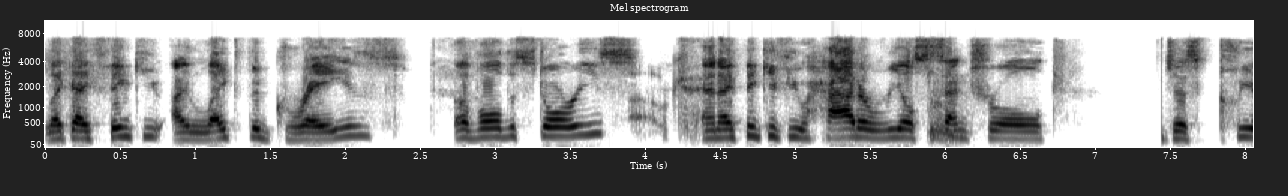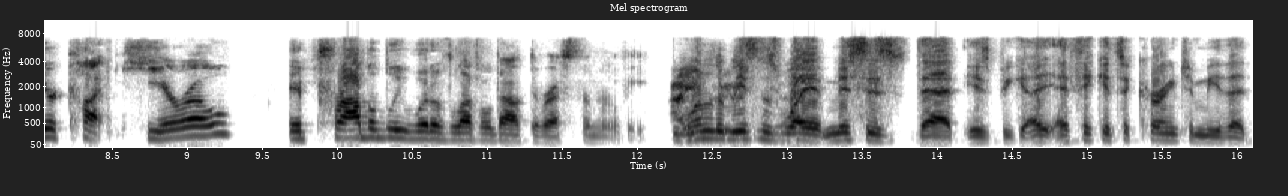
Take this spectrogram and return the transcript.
Like I think you I like the grays of all the stories. Uh, okay. And I think if you had a real central just clear cut hero, it probably would have leveled out the rest of the movie. One of the reasons why it misses that is because I, I think it's occurring to me that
